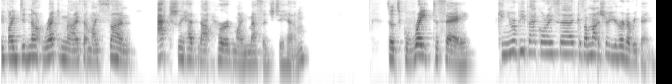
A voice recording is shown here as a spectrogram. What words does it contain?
if I did not recognize that my son actually had not heard my message to him. So it's great to say, Can you repeat back what I said? Because I'm not sure you heard everything.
